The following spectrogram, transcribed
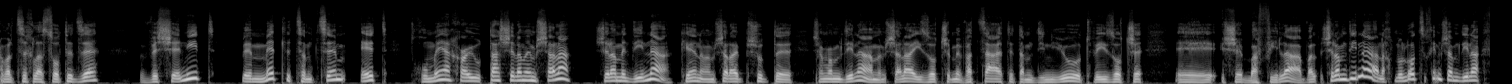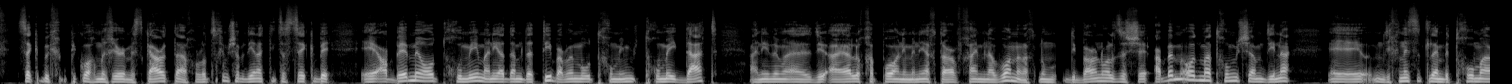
אבל צריך לעשות את זה. ושנית, באמת לצמצם את תחומי אחריותה של הממשלה, של המדינה, כן? הממשלה היא פשוט אה, שם המדינה, הממשלה היא זאת שמבצעת את המדיניות והיא זאת ש, אה, שמפעילה, אבל של המדינה, אנחנו לא צריכים שהמדינה תתעסק בפיקוח מחירים, הזכרת, אנחנו לא צריכים שהמדינה תתעסק בהרבה אה, מאוד תחומים, אני אדם דתי, בהרבה מאוד תחומים, תחומי דת. אני, היה לך פה, אני מניח, את הרב חיים נבון, אנחנו דיברנו על זה שהרבה מאוד מהתחומים שהמדינה אה, נכנסת להם בתחום.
